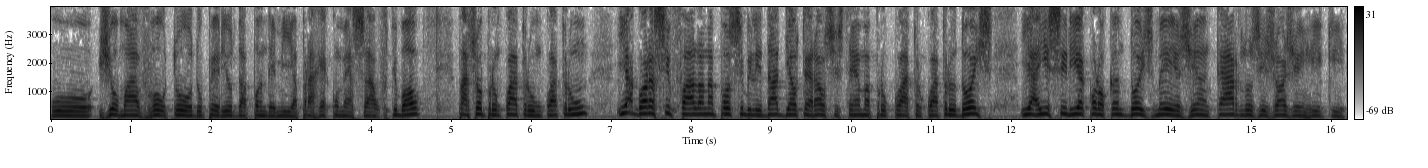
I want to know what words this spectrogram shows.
o Gilmar voltou do período da pandemia para recomeçar o futebol, passou para um 4-1-4-1 e agora se fala na possibilidade de alterar o sistema para o 4-4-2 e aí seria colocando dois meias, Jean Carlos e Jorge Henrique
